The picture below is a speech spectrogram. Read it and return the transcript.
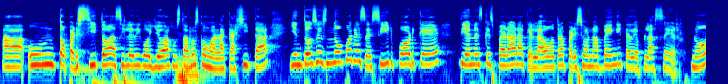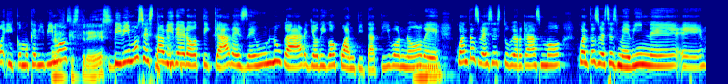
a un topercito, así le digo yo, ajustarnos como a la cajita. Y entonces no puedes decir porque tienes que esperar a que la otra persona venga y te dé placer, ¿no? Y como que vivimos... estrés. Vivimos esta vida erótica desde un lugar, yo digo cuantitativo, ¿no? De cuántas veces tuve orgasmo, cuántas veces me vine, eh,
